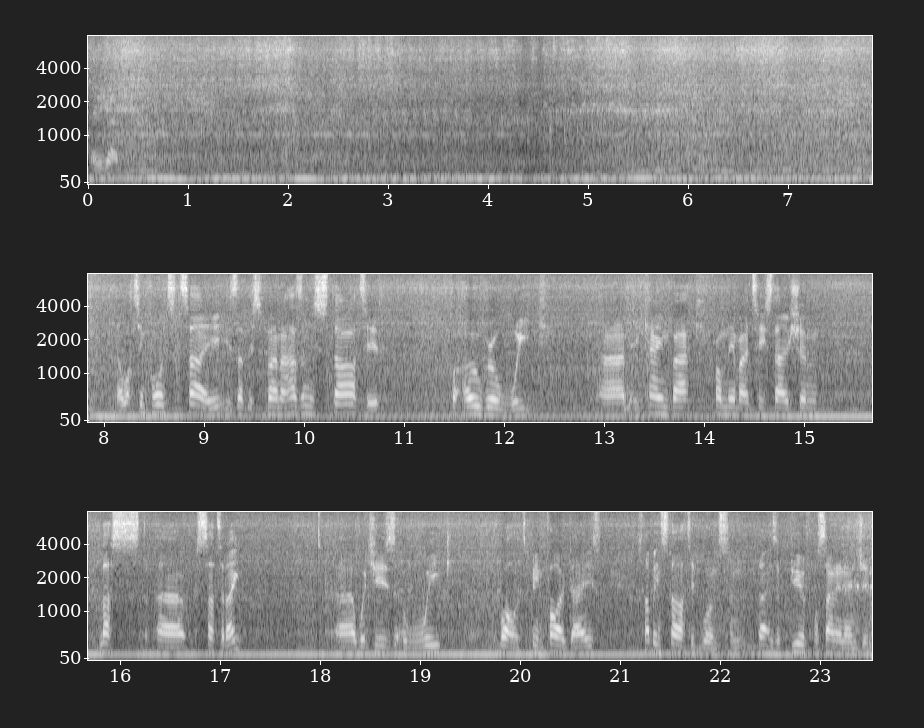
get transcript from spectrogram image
There we go. Now what's important to say is that this van hasn't started for over a week. Um, it came back from the MOT station last uh, Saturday, uh, which is a week, well it's been five days, it's not been started once and that is a beautiful sounding engine.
